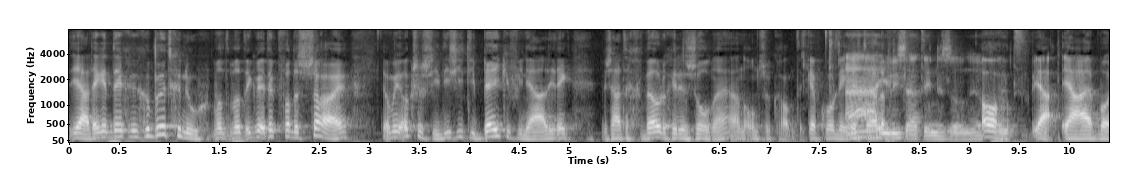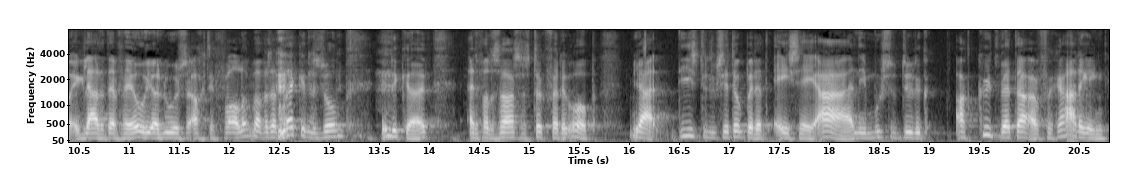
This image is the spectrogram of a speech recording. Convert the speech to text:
ja, er, er gebeurt genoeg. Want, want ik weet ook van de SAR, dat moet je ook zo zien. Die ziet die bekerfinale. Die denkt, we zaten geweldig in de zon hè, aan onze kant. Ik heb gewoon de eerste Ah, helft... jullie zaten in de zon, heel Oh, goed. ja, ja, mooi. Ik laat het even heel jaloersachtig vallen. Maar we zaten lekker in de zon, in de Kuip. En Van der Sar is een stuk verderop. Ja, die is natuurlijk, zit ook bij dat ECA. En die moest natuurlijk acuut, werd daar een vergadering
